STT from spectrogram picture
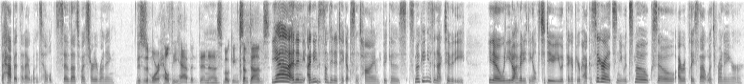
the habit that I once held. So that's why I started running. This is a more healthy habit than uh, mm-hmm. uh, smoking sometimes. Yeah, and I needed something to take up some time because smoking is an activity you know, when you don't have anything else to do, you would pick up your pack of cigarettes and you would smoke. So I replaced that with running or,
